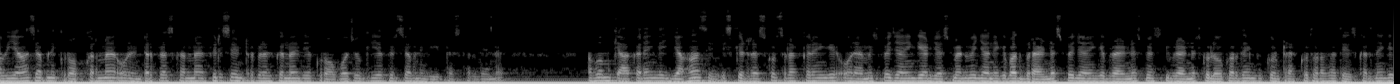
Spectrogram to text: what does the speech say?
अब यहाँ से आपने क्रॉप करना है और इंटरप्रेस करना है, फिर से इंटरप्रेस करना है क्रॉप हो चुकी है, फिर से आपने वी प्रेस कर देना है। अब हम क्या करेंगे? यहाँ से इसके ड्रेस को सेलेक्ट करेंगे और एमएस पे जाएँगे एडजस्टमेंट में जाने के बाद ब्राइटनेस पे जाएँगे। ब्राइटनेस में इसकी ब्राइटनेस को लो कर देंगे कॉन्ट्रैक्ट को थोड़ा सा तेज़ कर देंगे।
